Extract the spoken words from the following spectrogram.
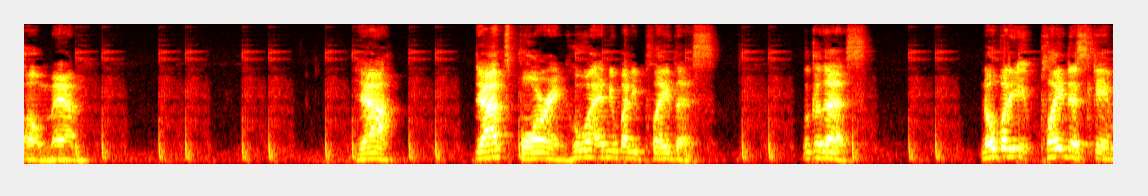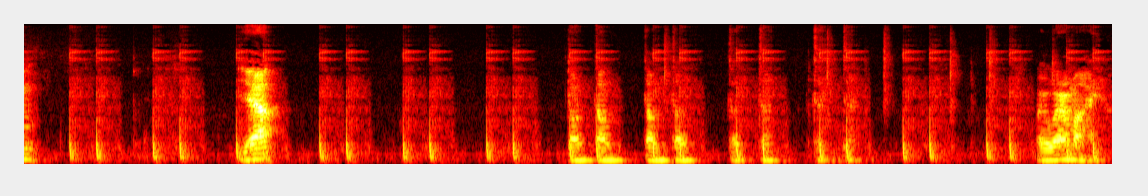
Oh man. Yeah. Yeah, it's boring. Who would anybody play this? Look at this. Nobody played this game. Yeah. Dum dum dum dum dum dum dum. Wait, where am I?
